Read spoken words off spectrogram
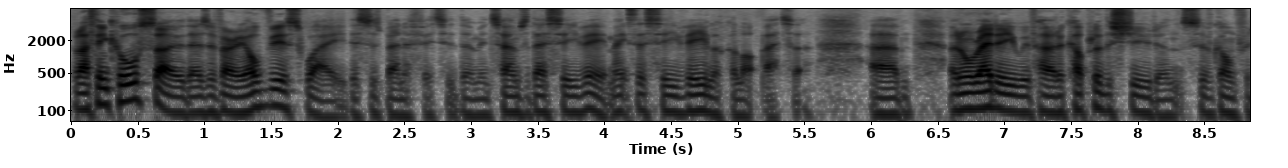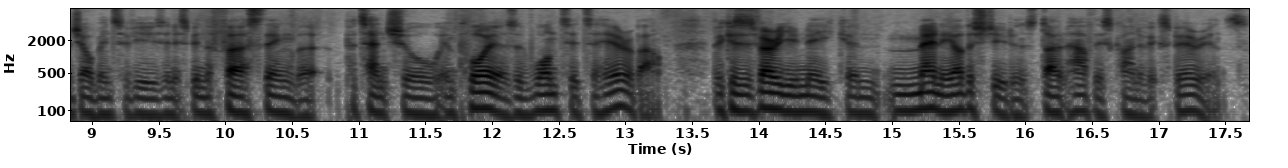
But I think also there's a very obvious way this has benefited them in terms of their CV. It makes their CV look a lot better. Um, and already we've heard a couple of the students have gone for job interviews and it's been the first thing that potential employers have wanted to hear about because it's very unique and many other students don't have this kind of experience.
